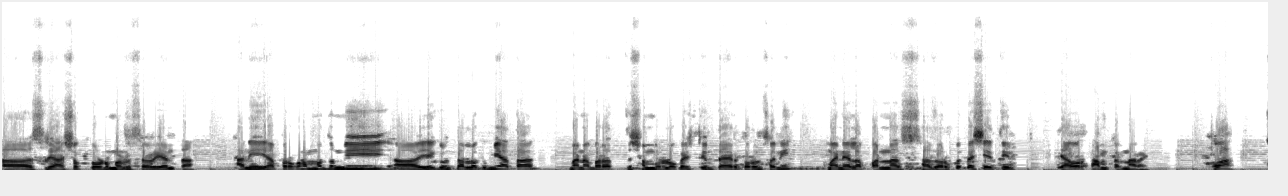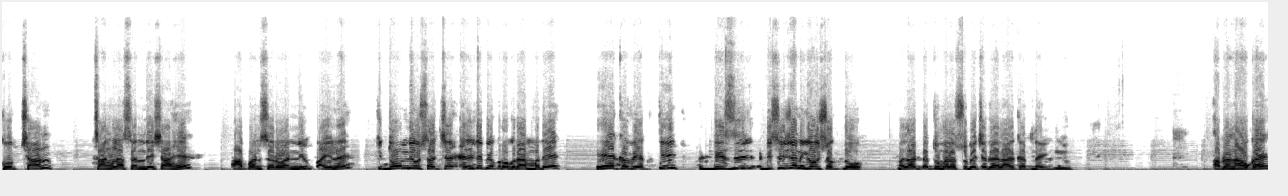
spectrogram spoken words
अ, श्री अशोक तोडमल सर यांचा. आणि ह्या प्रोग्राम मधून मी अ, हे घेऊन चाललो की मी आता महिनाभरात शंभर लोकांची टीम तयार करून सनी महिन्याला पन्नास हजार रुपये कसे येतील यावर काम करणार आहे. वा खूप छान. चांगला संदेश आहे. आपण सर्वांनी पाहिलंय की दोन दिवसाच्या एलडीपी प्रोग्राममध्ये एक व्यक्ती डिसिजन घेऊ शकतो. मला वाटतं तुम्हाला शुभेच्छा द्यायला हरकत नाही. आपलं नाव काय?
